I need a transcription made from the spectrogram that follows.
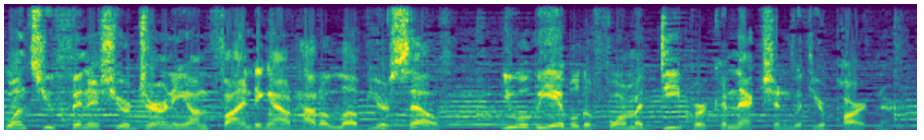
Once you finish your journey on finding out how to love yourself, you will be able to form a deeper connection with your partner.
